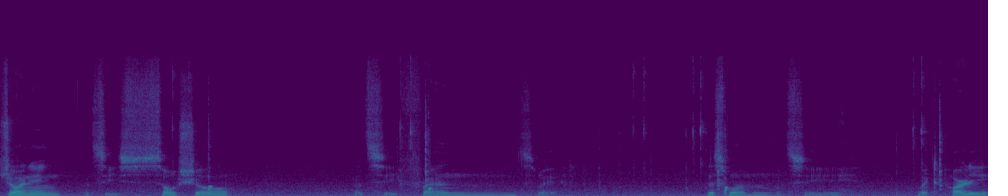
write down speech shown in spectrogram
Joining. Let's see, social. Let's see, friends. Wait. This one. Let's see. Wait to party.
